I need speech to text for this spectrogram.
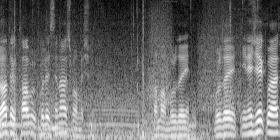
Radyo tower kulesini açmamışım. Tamam buradayım. Buradayım. İnecek var.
